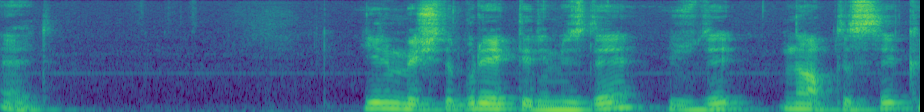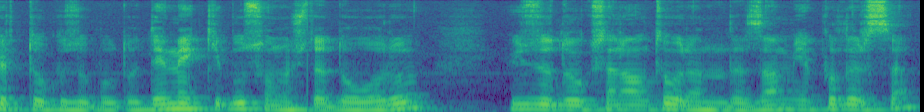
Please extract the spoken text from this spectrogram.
Evet. 25'i de buraya eklediğimizde yüzde ne yaptı size? 49'u buldu. Demek ki bu sonuçta doğru. %96 oranında zam yapılırsa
